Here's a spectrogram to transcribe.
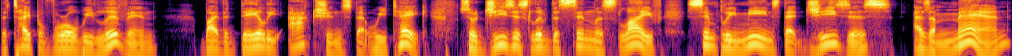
the type of world we live in by the daily actions that we take. So Jesus lived a sinless life simply means that Jesus, as a man,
